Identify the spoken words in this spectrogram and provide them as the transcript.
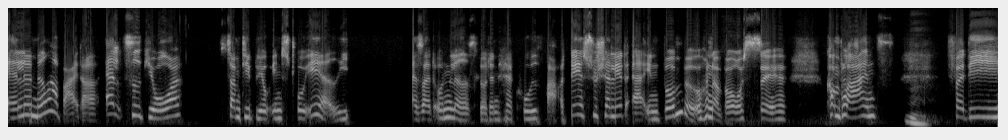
alle medarbejdere altid gjorde, som de blev instrueret i. Altså at undlade at slå den her kode fra. Og det synes jeg lidt er en bombe under vores øh, compliance. Mm. Fordi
